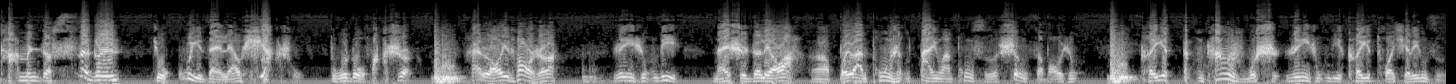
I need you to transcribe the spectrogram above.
他们这四个人就跪在了下手，赌咒发誓了，还老一套是吧？仁兄弟。乃是这了啊！啊，不愿同生，但愿同死，生死保兄，可以登堂入室，仁兄弟可以托妻领子，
